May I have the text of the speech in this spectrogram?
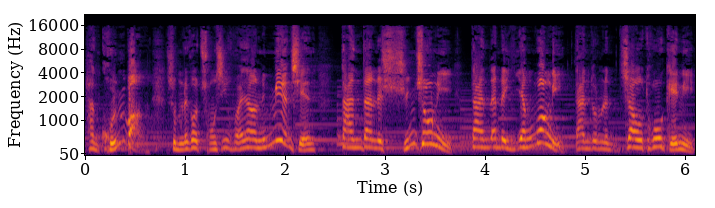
和捆绑，使我们能够重新回到你面前，单单的寻求你，单单的仰望你，单单的交托给你，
